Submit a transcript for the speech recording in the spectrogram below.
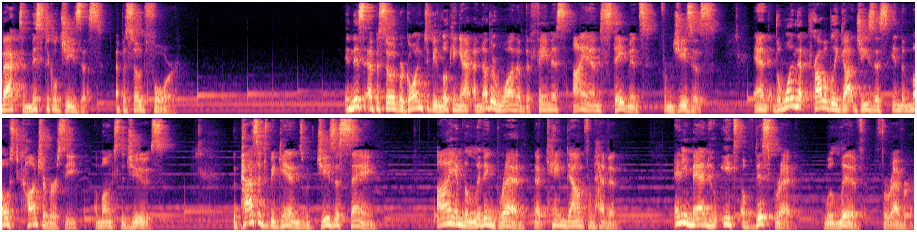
back to Mystical Jesus, Episode 4. In this episode, we're going to be looking at another one of the famous I am statements from Jesus, and the one that probably got Jesus in the most controversy amongst the Jews. The passage begins with Jesus saying, I am the living bread that came down from heaven. Any man who eats of this bread will live forever.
